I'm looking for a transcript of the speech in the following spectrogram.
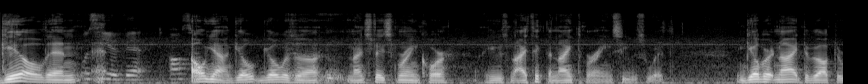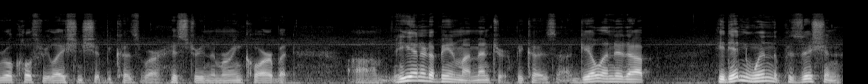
Gil then Was he a vet also? Oh yeah, Gil, Gil was a United States Marine Corps. He was, I think, the 9th Marines he was with. And Gilbert and I developed a real close relationship because of our history in the Marine Corps. But um, he ended up being my mentor because uh, Gil ended up, he didn't win the position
